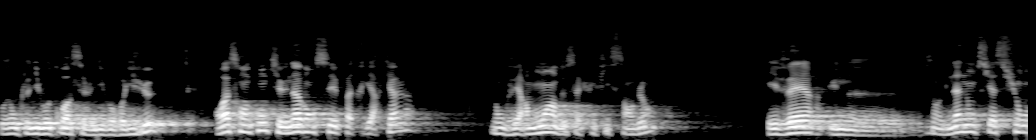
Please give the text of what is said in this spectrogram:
donc le niveau 3, c'est le niveau religieux, on va se rendre compte qu'il y a une avancée patriarcale, donc vers moins de sacrifices sanglants, et vers une, disons, une annonciation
